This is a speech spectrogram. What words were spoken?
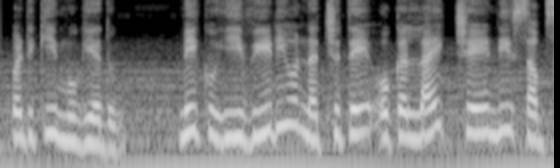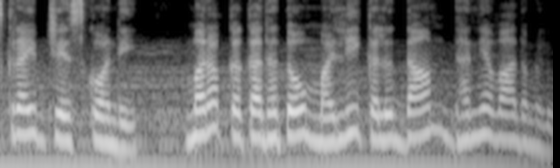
ఎప్పటికీ ముగియదు. మీకు ఈ వీడియో నచ్చితే ఒక లైక్ చేయండి సబ్స్క్రైబ్ చేసుకోండి. మరొక్క కథతో మళ్ళీ కలుద్దాం. ధన్యవాదములు.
